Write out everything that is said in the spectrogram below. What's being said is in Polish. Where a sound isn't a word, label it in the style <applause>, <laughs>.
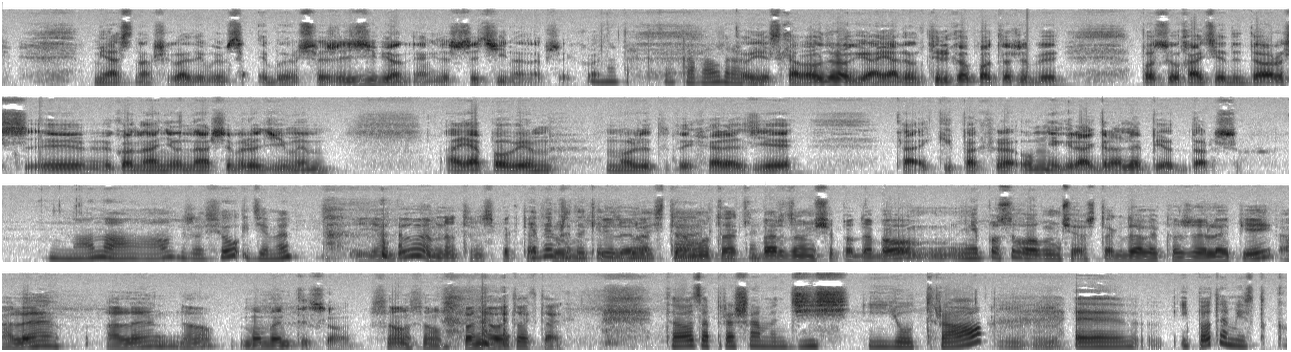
miast. Na przykład byłem, byłem szczerze zdziwiony, jak ze Szczecina na przykład. No tak, to kawał drogi. To jest kawał drogi, a jadą tylko po to, żeby posłuchać The Doors y, w wykonaniu naszym rodzimym. A ja powiem, może tutaj herezję, ta ekipa, która u mnie gra, gra lepiej od Dorsów. No, no, no, Grzesiu, idziemy. Ja byłem na tym spektaklu Ja wiem, że ty wiele byłeś, lat tak, temu, tak, tak, tak. bardzo mi się podobało. Nie posuwałbym się aż tak daleko, że lepiej, ale, ale no, Momenty są. są, są wspaniałe, tak, tak. <laughs> To zapraszamy dziś i jutro. Mhm. Y, I potem jest, k-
